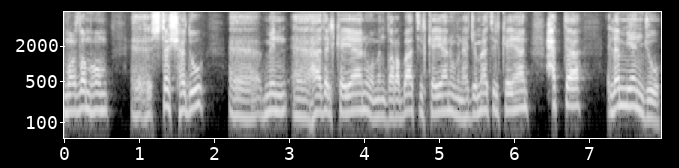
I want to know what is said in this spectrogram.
معظمهم آه، استشهدوا من آه، هذا الكيان ومن ضربات الكيان ومن هجمات الكيان حتى لم ينجو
